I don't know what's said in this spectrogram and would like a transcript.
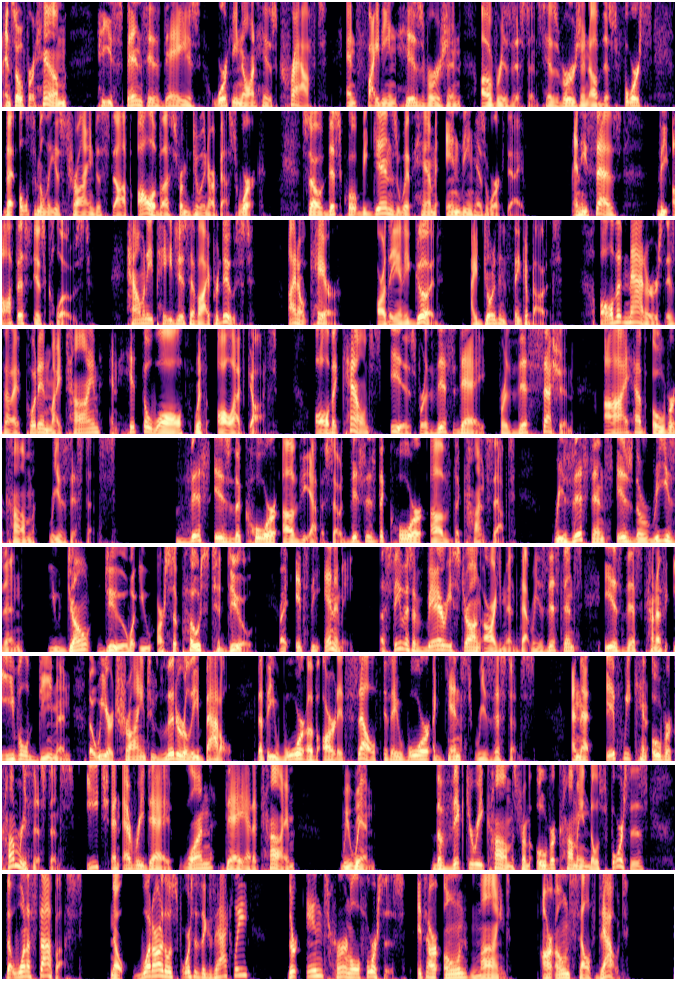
And so for him, he spends his days working on his craft and fighting his version of resistance, his version of this force that ultimately is trying to stop all of us from doing our best work. So this quote begins with him ending his workday. And he says, The office is closed. How many pages have I produced? I don't care. Are they any good? I don't even think about it. All that matters is that I've put in my time and hit the wall with all I've got. All that counts is for this day, for this session, I have overcome resistance. This is the core of the episode. This is the core of the concept. Resistance is the reason you don't do what you are supposed to do, right? It's the enemy. Uh, Steve has a very strong argument that resistance is this kind of evil demon that we are trying to literally battle, that the war of art itself is a war against resistance, and that if we can overcome resistance each and every day, one day at a time, we win. The victory comes from overcoming those forces that want to stop us. Now, what are those forces exactly? They're internal forces. It's our own mind, our own self doubt.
